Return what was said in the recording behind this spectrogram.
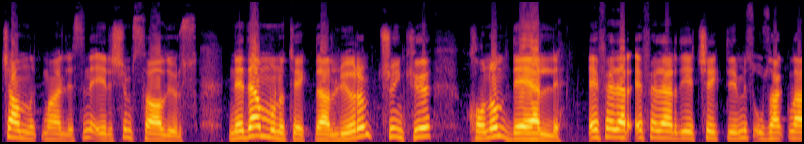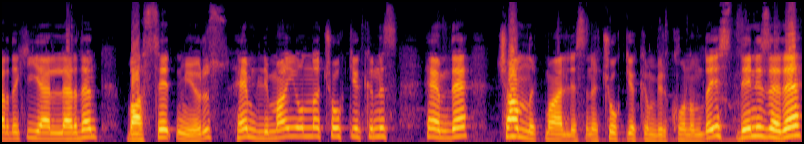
Çamlık Mahallesi'ne erişim sağlıyoruz. Neden bunu tekrarlıyorum? Çünkü konum değerli. Efeler Efeler diye çektiğimiz uzaklardaki yerlerden bahsetmiyoruz. Hem liman yoluna çok yakınız hem de Çamlık Mahallesi'ne çok yakın bir konumdayız. Denize de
